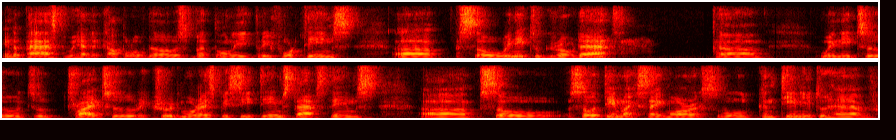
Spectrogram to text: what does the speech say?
in the past. We had a couple of those, but only three, four teams. Uh, so we need to grow that. Um, we need to to try to recruit more SPC teams, TAPPS teams. Uh, so so a team like St. Mark's will continue to have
